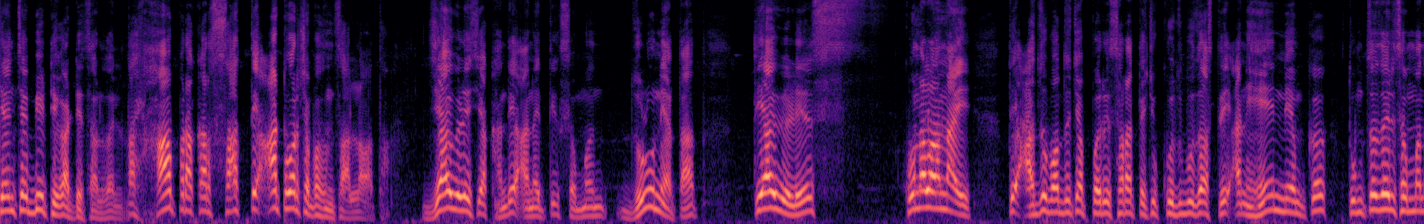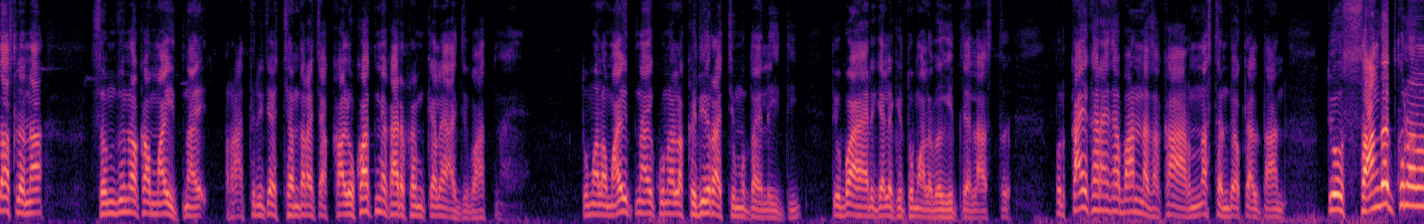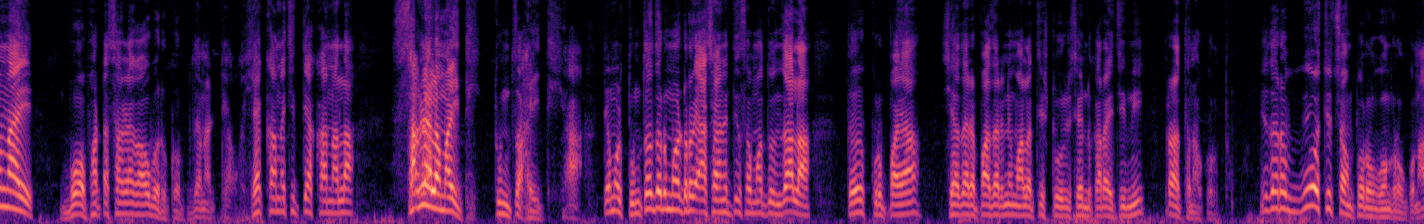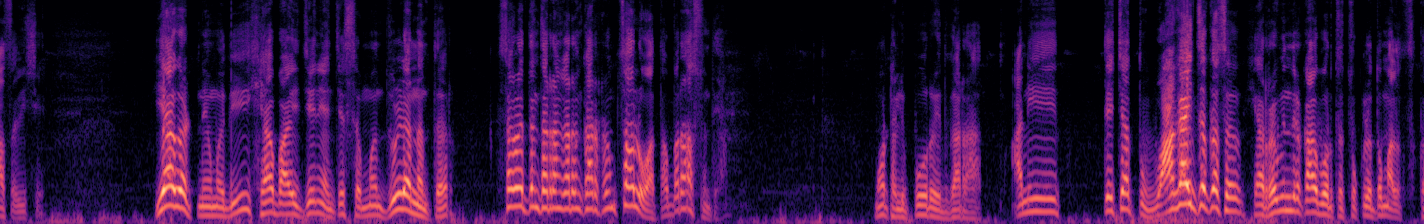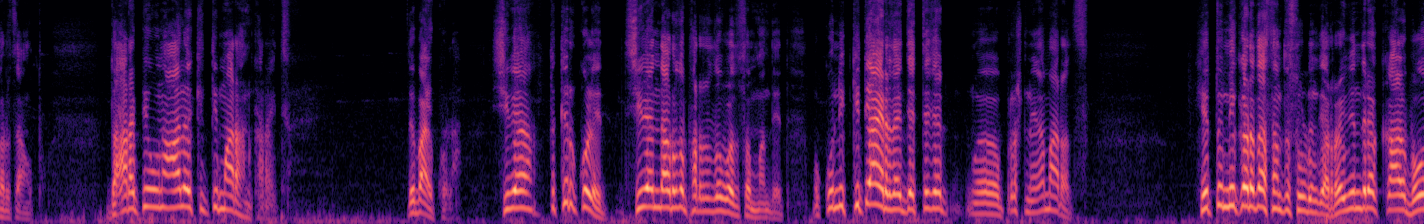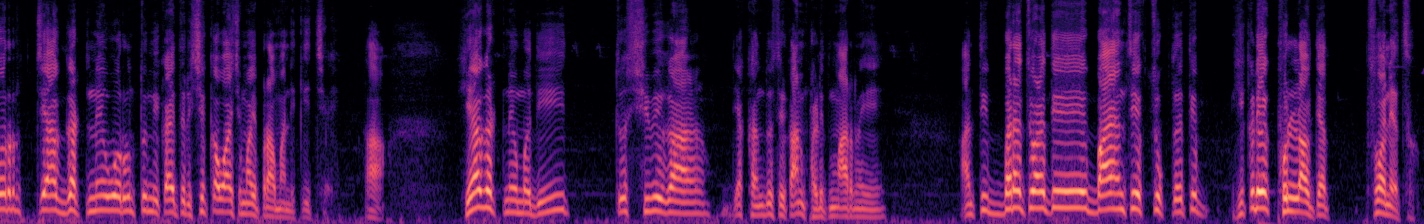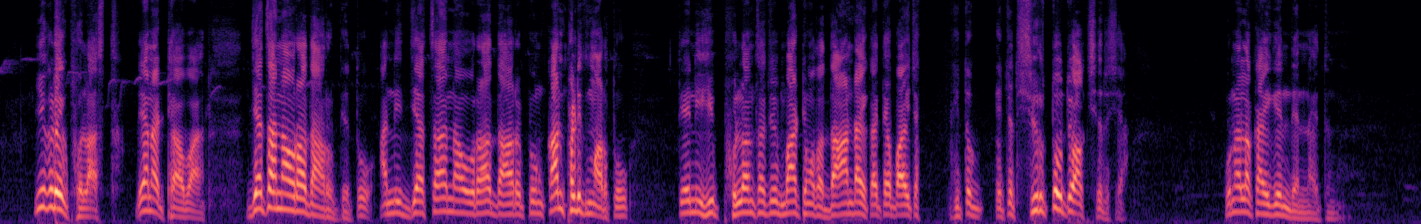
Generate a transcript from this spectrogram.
यांच्या बेटी गाठी चालू झाल्या हा प्रकार सात ते आठ वर्षापासून चालला होता. ज्यावेळेस एखादे अनैतिक संबंध जुळून येतात त्यावेळेस कोणाला नाही ते आजूबाजूच्या परिसरात त्याची कुजबूज असते. आणि हे नेमकं तुमचं जरी संबंध असलं ना समजू नका माहीत नाही. रात्रीच्या चंद्राच्या काळोखात मी कार्यक्रम केला आहे अजिबात नाही. तुम्हाला माहीत नाही कुणाला कधी रातची मुतायला येते ते. बाहेर गेला की तुम्हाला बघितलेलं असतं. पण काय करायचा भांडणाचा कारण नसताना डोक्याला ताण. तो सांगत कुणाला नाही बोफाटा सगळ्या गावभर करतो त्यांना ठेवा. ह्या कानाची त्या कानाला सगळ्याला माहिती तुमचं आहे ती. हा. त्यामुळे तुमचा जर मर्डर अशा ती समातून झाला तर कृपया शेजाऱ्या पाजाऱ्याने मला ती स्टोरी सेंड करायची मी प्रार्थना करतो. मी जरा व्यवस्थित सांगतो रोगून रोगून असा विषय. या घटनेमध्ये ह्या बाईचे यांचे संबंध जुळल्यानंतर सगळं त्यांचा रंगारंग कार्यक्रम चालू होता. बरं असून द्या. मोठाली पोरं आहेत घरात. आणि त्याच्यात वागायचं कसं? ह्या रवींद्र काळभोरचं चुकलं तुम्हाला खरं सांगतो. दारा पिऊन आलं की ती मारहाण करायचं. ते बायकोला. शिव्या तर किरकोळ आहेत. शिव्या दारूचा फार जवळ संबंध आहेत. मग कोणी किती आहे रे त्याच्यात प्रश्न आहे ना महाराज. हे तुम्ही करत असाल तर सोडून द्या. रवींद्र काळभोरच्या घटनेवरून तुम्ही काहीतरी शिकावं अशी माझी प्रामाणिक इच्छा आहे. हां. ह्या घटनेमध्ये तो शिवीगाळ एखाद दुसरी कानफाडीत मारणे. आणि ती बऱ्याच वेळा ते बायांचं एक चुकतं ते इकडे एक फुल लावतात सोन्याचं. इकडे एक फुल असतं. ध्यानात ठेवा बा. ज्याचा नवरा दारू पितो आणि ज्याचा नवरा दारू पिऊन कानफाडीत मारतो त्यांनी ही फुलांचा जो पाठीमागचा दांड आहे का त्या बाईच्या इथं याच्यात शिरतो तो अक्षरशः. कुणाला काही घेणं देणं नाही तुम्ही.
